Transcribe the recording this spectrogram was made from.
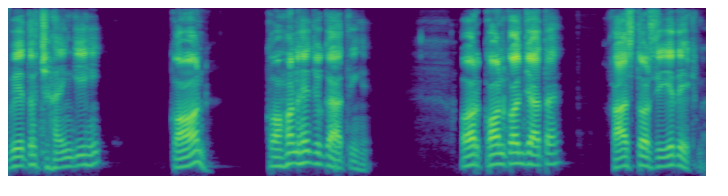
वे तो जाएँगी ही। कौन? कौन है जो गाती हैं? और कौन कौन जाता है? खासतौर से ये देखना।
